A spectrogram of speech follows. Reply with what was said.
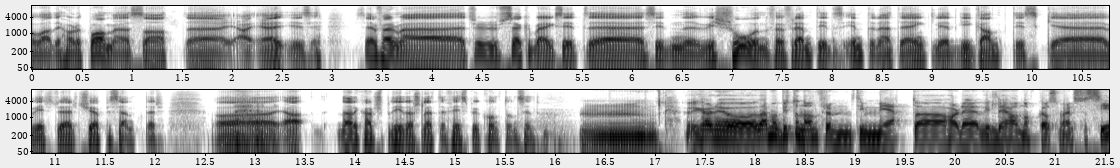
og hva de holder på med, så at uh, ja, jeg, ser for meg Jeg tror Zuckerberg sitt, uh, sin visjon for fremtidens internett er egentlig et gigantisk uh, virtuelt kjøpesenter. Og ja, da er det kanskje på tide å slette Facebook-kontoen sin. Mm. Jo, de må bytte navn frem til Meta. Det, vil det ha noe som helst å si?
